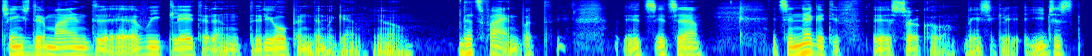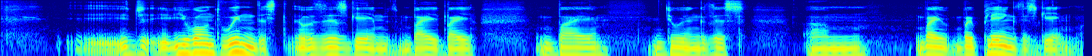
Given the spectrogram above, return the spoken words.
change their mind uh, a week later and reopen them again you know that's fine, but it's it's a it's a negative uh, circle basically. You just you, you won't win this this game by by by doing this um, by by playing this game.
